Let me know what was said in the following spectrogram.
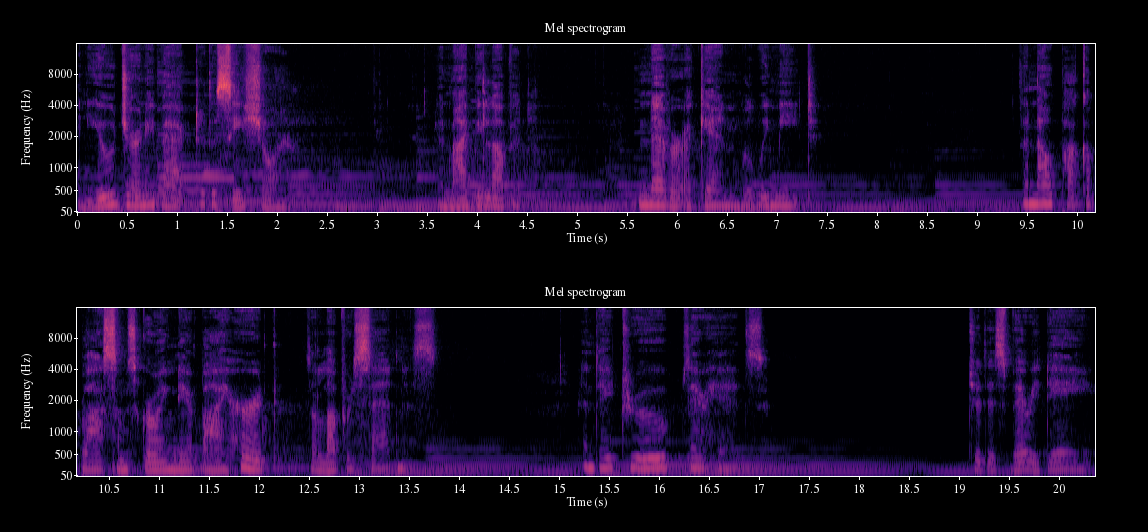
and you journey back to the seashore. And my beloved, never again will we meet. The naupaka blossoms growing nearby heard the lover's sadness and they drooped their heads. To this very day,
